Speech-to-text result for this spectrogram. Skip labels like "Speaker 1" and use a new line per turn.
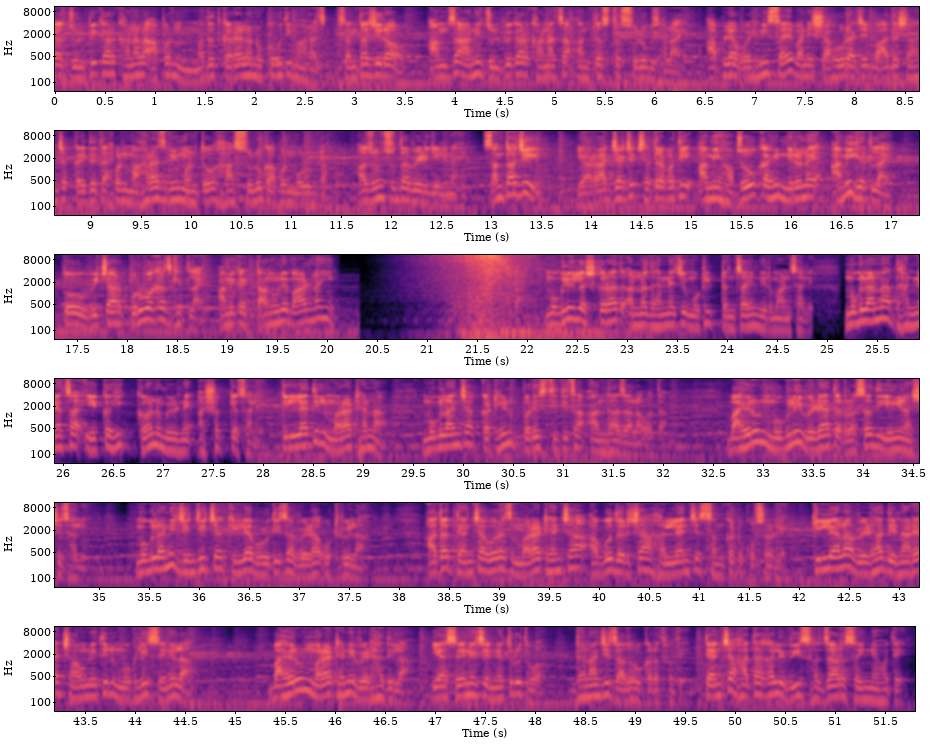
त्या जुल्फिकार खानाला आपण मदत करायला नको होती महाराज. संताजीराव आमचा आणि जुल्फिकार खानाचा अंतस्थ सुलूक झाला आहे आपल्या वहिनी साहेब आणि शाहूराजे बादशहाच्या कैदेत आहे पण महाराज मी म्हणतो हा सुलूक आपण मोडून टाकू. अजून सुद्धा वेळ गेली नाही. संताजी या राज्याचे छत्रपती आम्ही जो काही निर्णय आम्ही घेतलाय तो विचारपूर्वकच घेतलाय. आम्ही काही तानुले बाळ नाही? मुघली लष्करात अन्नधान्याची मोठी टंचाई निर्माण झाली. मुघलांना धान्याचा एकही कण मिळणे अशक्य झाले. किल्ल्यातील मराठ्यांना मुघलांच्या कठीण परिस्थितीचा अंदाज आला होता. बाहेरून मुघली वेड्यात रसद येईन अशी झाली. मुघलांनी जिंजीच्या किल्ल्याभोवतीचा वेढा उठविला. आता त्यांच्यावरच मराठ्यांच्या अगोदरच्या हल्ल्यांचे संकट कोसळले. किल्ल्याला वेढा देणाऱ्या छावणीतील मुघली सेनेला बाहेरून मराठ्यांनी वेढा दिला. या सेनेचे नेतृत्व धनाजी जाधव करत होते. त्यांच्या हाताखाली वीस हजार सैन्य होते.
